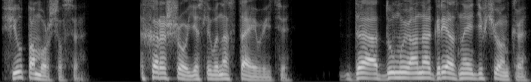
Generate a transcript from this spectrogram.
Фил поморщился. «Хорошо, если вы настаиваете. Да, думаю, она грязная девчонка.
